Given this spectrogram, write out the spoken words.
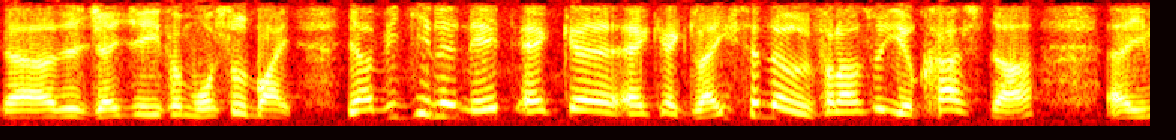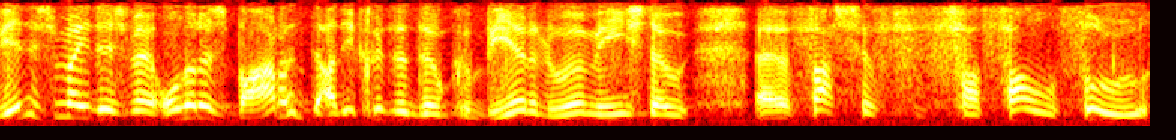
Ja, dis JJ van Mosselbaai. Ja, weet julle net ek eh, ek ek luister nou veral so jou gas daar. Uh, jy weet dis vir my dis my onderusbarend al die goed wat nou gebeur en hoe mense nou uh, vasgevang voel,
